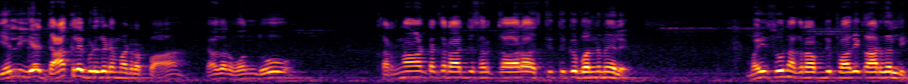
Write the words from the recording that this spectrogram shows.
ಎಲ್ಲಿ ದಾಖಲೆ ಬಿಡುಗಡೆ ಮಾಡ್ರಪ್ಪ? ಯಾವ್ದಾರು ಒಂದು ಕರ್ನಾಟಕ ರಾಜ್ಯ ಸರ್ಕಾರ ಅಸ್ತಿತ್ವಕ್ಕೆ ಬಂದ ಮೇಲೆ, ಮೈಸೂರು ನಗರಾಭಿವೃದ್ಧಿ ಪ್ರಾಧಿಕಾರದಲ್ಲಿ,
